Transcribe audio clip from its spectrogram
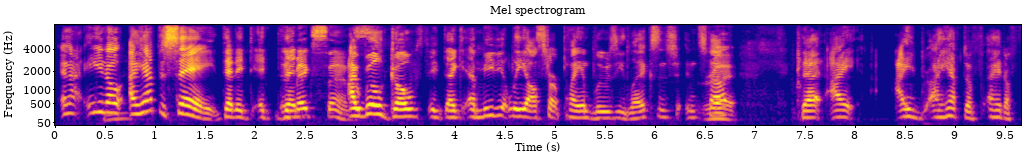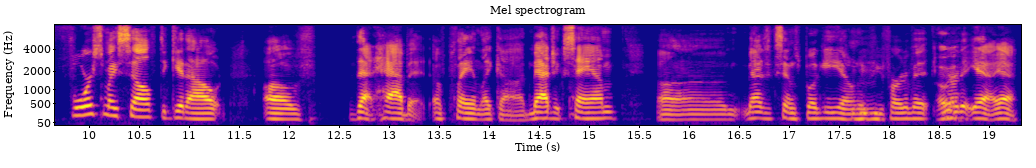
And I, you know, I have to say that it, it, it makes sense I will go like immediately. I'll start playing bluesy licks and, sh- and stuff right that I I I have to I had to force myself to get out of that habit of playing like uh, Magic Sam, uh, Magic Sam's Boogie. I don't know if Mhm. you've heard of it. Oh, heard yeah. it? Yeah, yeah.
